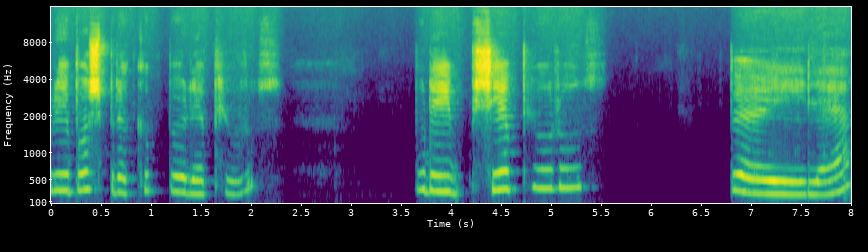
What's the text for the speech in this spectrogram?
burayı boş bırakıp böyle yapıyoruz. Burayı bir şey yapıyoruz. Böyle.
